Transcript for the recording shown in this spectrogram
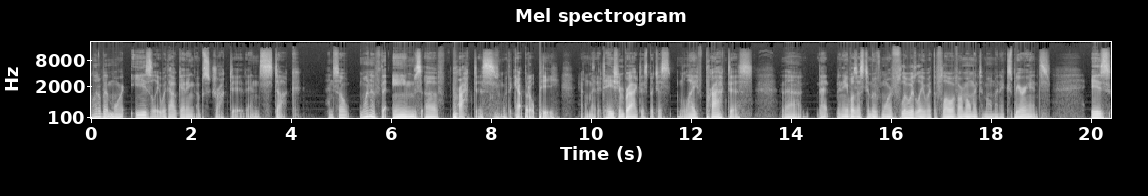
a little bit more easily without getting obstructed and stuck. And so, one of the aims of practice with a capital P, you know, meditation practice, but just life practice, uh, that enables us to move more fluidly with the flow of our moment to moment experience is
